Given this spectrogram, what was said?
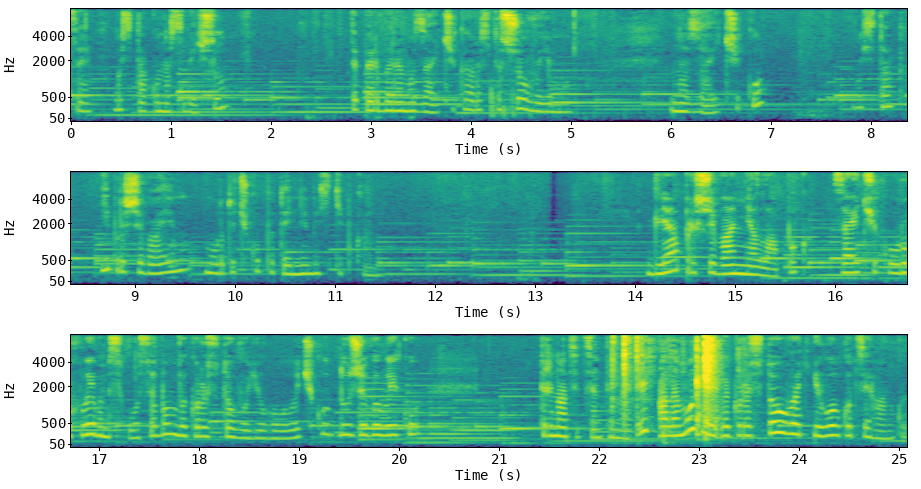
Все, ось так у нас вийшло. Тепер беремо зайчика, розташовуємо на зайчику, ось так, і пришиваємо мордочку потайними стіпками. Для пришивання лапок зайчику рухливим способом використовую голочку дуже велику, 13 см, але можна використовувати іголку циганку.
